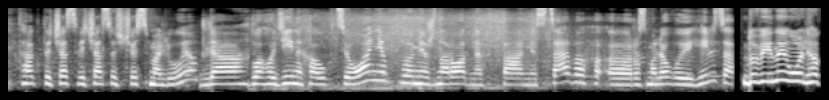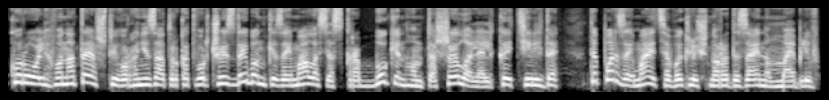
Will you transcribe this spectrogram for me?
так то час від часу щось малюю для благодійних аукціонів міжнародних та місцевих е, розмальовую гільза. До війни Ольга Король, вона теж співорганізаторка творчої здибанки, займалася скраббукінгом та шила ляльки тільде. Тепер займається виключно редизайном меблів.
